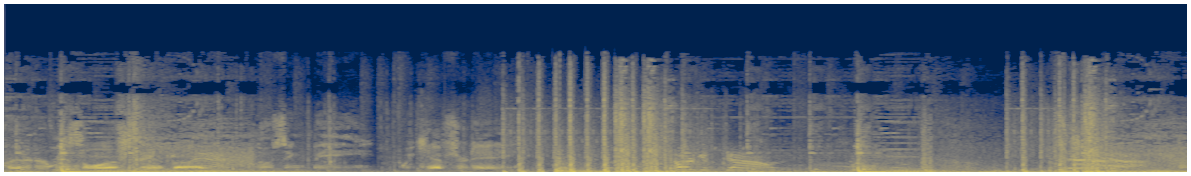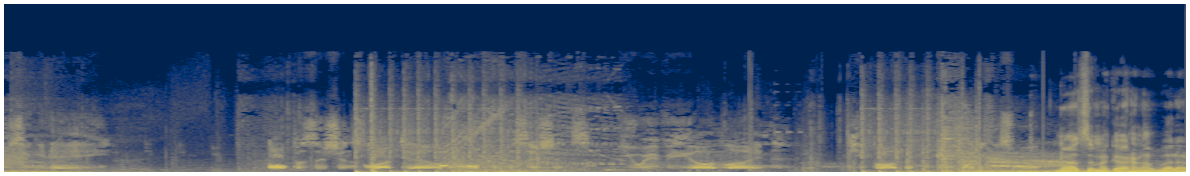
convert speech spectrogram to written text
Predator missile on standby. Losing B. We captured A. Target down. Losing A. All positions locked down. Open positions. UAV online. Keep on them. We're winning this one. No, se me acabaron las balas,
